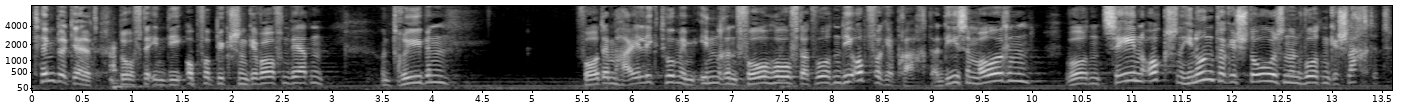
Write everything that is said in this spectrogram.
Tempelgeld durfte in die Opferbüchsen geworfen werden. Und drüben vor dem Heiligtum im inneren Vorhof, dort wurden die Opfer gebracht. An diesem Morgen wurden zehn Ochsen hinuntergestoßen und wurden geschlachtet.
